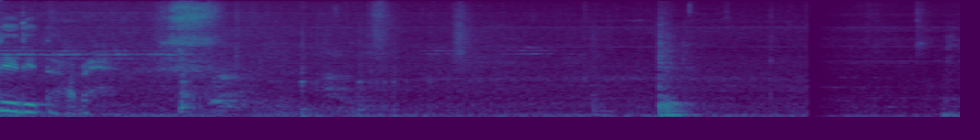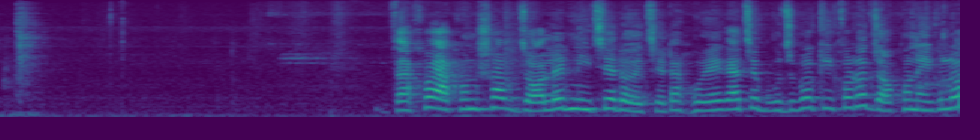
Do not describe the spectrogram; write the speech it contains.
দিয়ে দিতে হবে। দেখো, এখন সব জলের নিচে রয়েছে। এটা হয়ে গেছে, বুঝব কি করে? যখন এগুলো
